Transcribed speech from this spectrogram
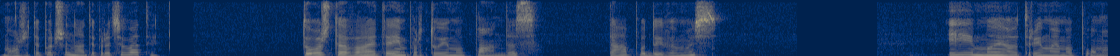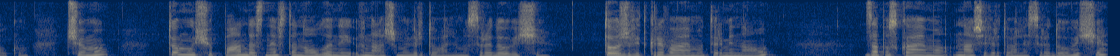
можете починати працювати. Тож, давайте імпортуємо pandas та подивимось. І ми отримаємо помилку. Чому? Тому що pandas не встановлений в нашому віртуальному середовищі. Тож відкриваємо термінал, запускаємо наше віртуальне середовище,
